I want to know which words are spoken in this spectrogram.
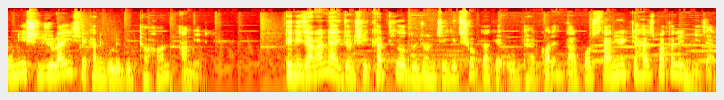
উনিশ জুলাই সেখানে গুলিবিদ্ধ হন আমির। তিনি জানান, একজন শিক্ষার্থী ও দুজন চিকিৎসক তাকে উদ্ধার করেন। তারপর স্থানীয় একটি হাসপাতালে নিয়ে যান।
